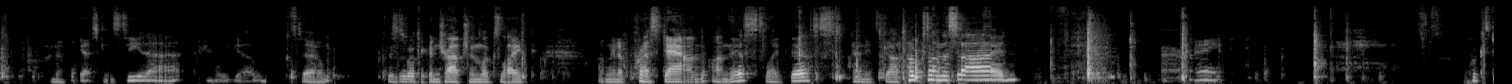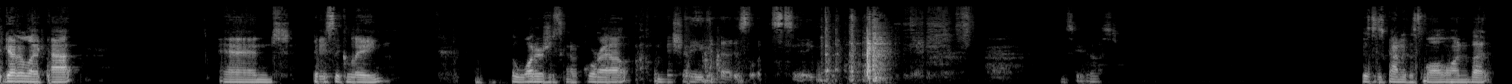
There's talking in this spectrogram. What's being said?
don't know if you guys can see that. Here we go. So this is what the contraption looks like. I'm going to press down on this like this, and it's got hooks on the side right. Hooks together like that. And basically, the water's just going to pour out. Let me show you guys. Let's see. You see this. This is kind of the small one, but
